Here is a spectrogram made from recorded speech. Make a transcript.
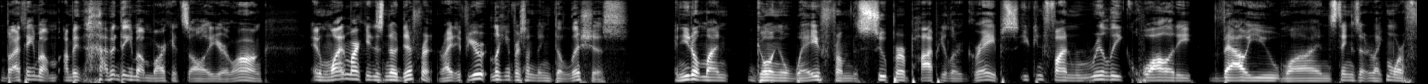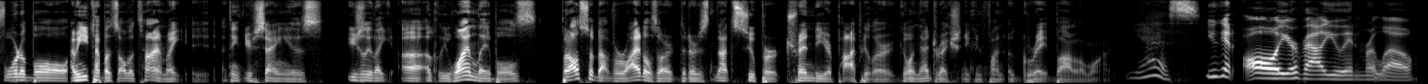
but I think about I mean I've been thinking about markets all year long, and wine market is no different, right? If you're looking for something delicious and you don't mind going away from the super popular grapes, you can find really quality value wines, things that are like more affordable. I mean, you talk about this all the time, right? I think you're saying is usually like uh, ugly wine labels. But also about varietals are that are not super trendy or popular. Go in that direction, you can find a great bottle of wine. yes. You get all your value in Merlot.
